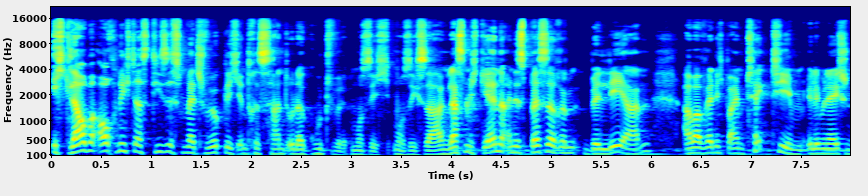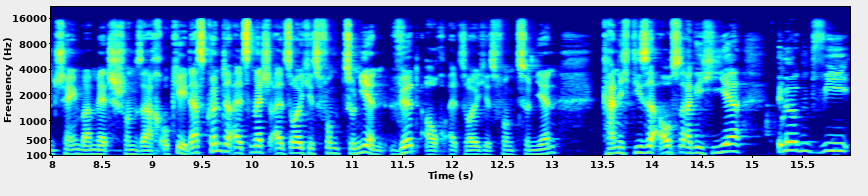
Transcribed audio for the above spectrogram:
ich glaube auch nicht, dass dieses Match wirklich interessant oder gut wird, muss ich, muss ich sagen. Lass mich gerne eines Besseren belehren, aber wenn ich beim Tag Team Elimination Chamber Match schon sage, okay, das könnte als Match als solches funktionieren, wird auch als solches funktionieren, kann ich diese Aussage hier irgendwie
